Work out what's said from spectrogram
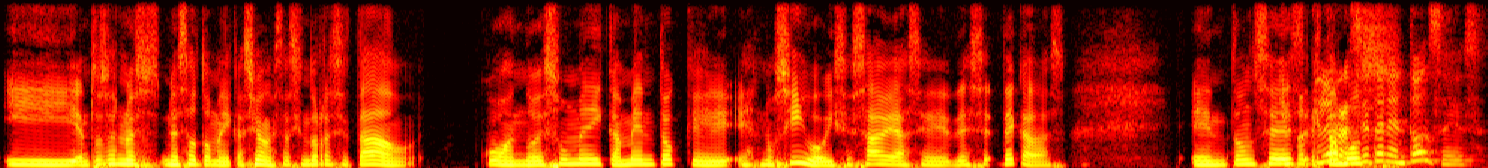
Y entonces no es, no es automedicación, está siendo recetado cuando es un medicamento que es nocivo y se sabe hace décadas. Entonces, ¿Y por qué estamos, lo recetan entonces?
